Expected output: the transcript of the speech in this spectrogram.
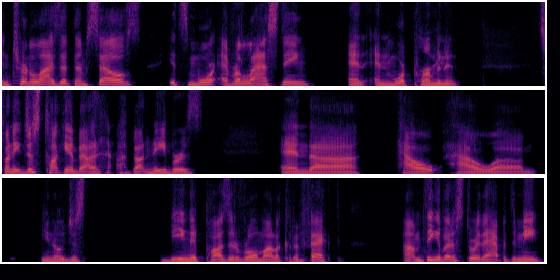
internalize that themselves, it's more everlasting and, and more permanent. It's funny just talking about about neighbors and uh, how how um, you know just being a positive role model could affect. I'm thinking about a story that happened to me.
